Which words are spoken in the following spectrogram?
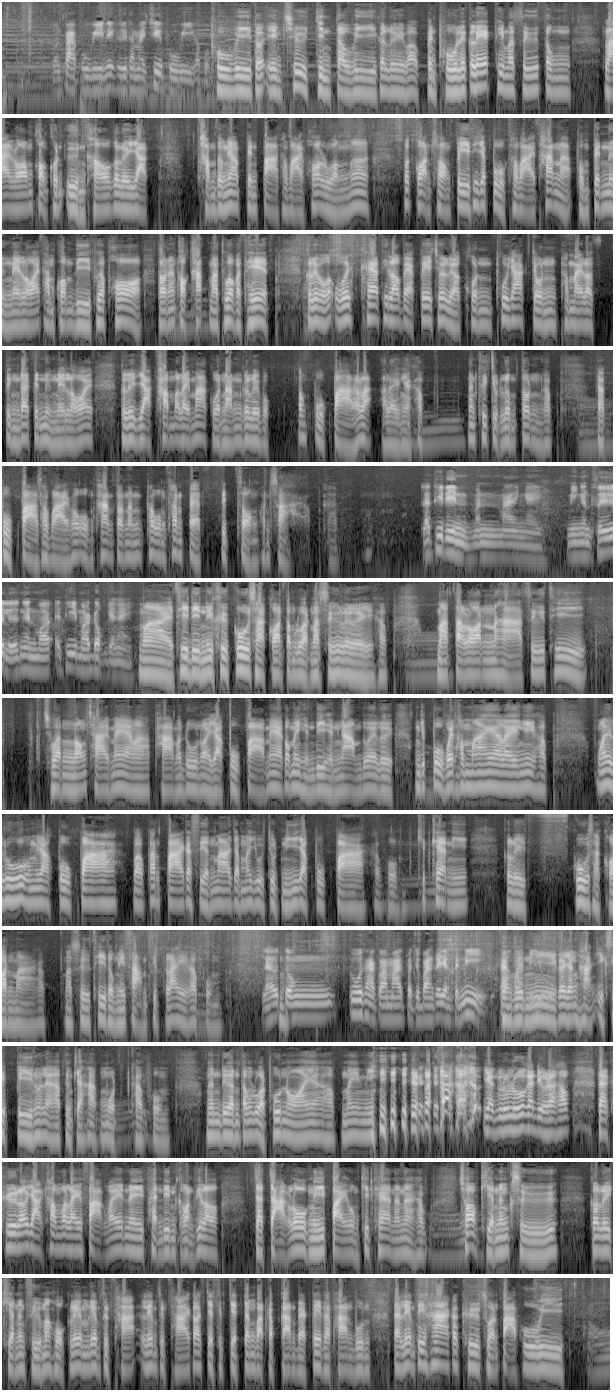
สวนป่าภูวีนี่คือทำไมชื่อภูวีครับผมภูวีตัวเองชื่อจินตวีก็เลยว่าเป็นภูเล็กๆ ที่มาซื้อตรงลายล้อมของคนอื่นเขาก็เลยอยากทำตรงเนี้ยเป็นป่าถวายพ่อหลวงเมื่อเมื่อก่อนสองปีที่จะปลูกถวายท่านอะ ผมเป็นหนึ่งในร้อยทำความดีเพื่อพ่อ ตอนนั้นเขาคัดมาทั่วประเทศ ก็เลยบอกว่าโอ๊ยแค่ที่เราแบกเป้ช่วยเหลือคนผู้ยากจนทำไมเรา ถึงได้เป็นหนึ่งในร้อยก็เลยอยากทำอะไรมากกว่านั้น ก็เลยบอกต้องปลูกป่าแล้วล่ะอะไรเงี้ยครับนั่นคือจุดเริ่มต้นครับอยากปลูกป่าถวาย พระองค์ท่านตอนนั้น พระองค์ท่าน82พรรษาครับแล้วที่ดินมันมายังไง มีเงินซื้อหรือเงินมรที่มรดกยังไงไม่ที่ดินนี่คือกู้สากรณ์ตำรวจมาซื้อเลยครับ มาตลอนหาซื้อที่ ชวนน้องชายแม่มา พามาดูหน่อยอยากปลูกป่าแม่ก็ไม่เห็นดีเห็นงามด้วยเลยมึงจะปลูกไว้ทำไมอะไรอย่างงี้ครับ ไม่รู้ผมอยากปลูกป่าแบบบ้านปลายเกษียณมาจะมาอยู่จุดนี้อยากปลูกป่าครับผมคิดแค่นี้ก็เลยกู้สากรณ์มาครับ มาซื้อที่ตรงนี้ 30 ไร่ครับผม แล้วตรงกู้สหกรณ์มาปัจจุบันก็ยังเป็นหนี้ยังเป็นหนี้ก็ยังหักอีกสิบปีนู่นแหละครับ ถึงจะหักหมดครับผม เงินเดือนตำรวจผู้น้อยครับ ไม่มี ยังรู้ๆกันอยู่นะครับ แต่คือเราอยากทำอะไรฝากไว้ในแผ่นดินก่อนที่เราจะจากโลกนี้ไปผมคิดแค่นั้นนะครับ ชอบเขียนหนังสือ ก็เลยเขียนหนังสือมาหกเล่มเล่มสุดท้ายเล่มสุดท้ายก็ 77 จังหวัดกับการแบกเป้สะพานบุญ แต่เล่มที่ 5 ก็คือสวนป่าภูวี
